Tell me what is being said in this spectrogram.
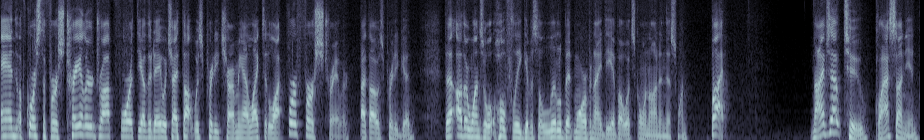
And of course, the first trailer dropped for it the other day, which I thought was pretty charming. I liked it a lot for a first trailer. I thought it was pretty good. The other ones will hopefully give us a little bit more of an idea about what's going on in this one. But Knives Out 2, Glass Onion,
